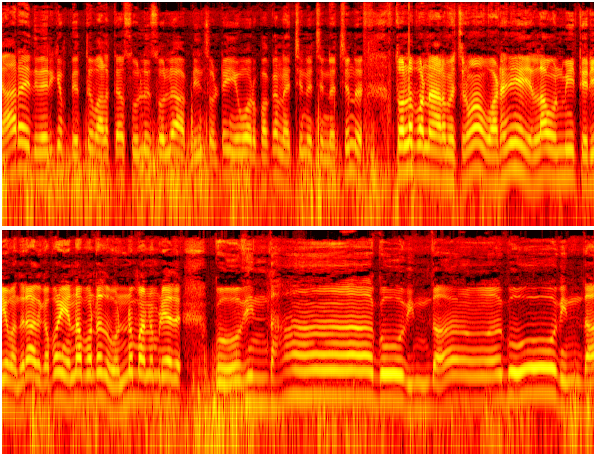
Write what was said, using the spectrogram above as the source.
யாரை இது வரைக்கும் பெத்து வளர்த்த சொல்லு சொல்லு அப்படின்னு சொல்லிட்டு இவன் ஒரு பக்கம் நச்சு நச்சு நச்சுன்னு தொல்லை பண்ண ஆரம்பிச்சிருவான். உடனே எல்லா உண்மையும் தெரிய வந்துடும் அதுக்கப்புறம் என்ன பண்ணுறது ஒன்றும் பண்ண முடியாது. கோவிந்தா கோவிந்தா கோவிந்தா.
